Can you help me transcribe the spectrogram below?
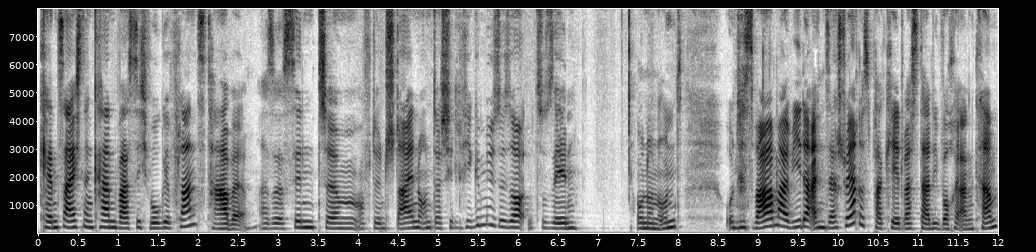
kennzeichnen kann, was ich wo gepflanzt habe. Also es sind ähm, auf den Steinen unterschiedliche Gemüsesorten zu sehen und und und. Und es war mal wieder ein sehr schweres Paket, was da die Woche ankam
